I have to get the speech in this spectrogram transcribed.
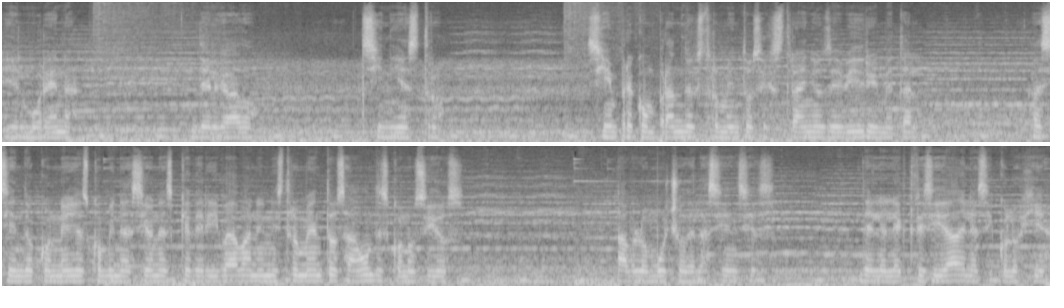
piel morena, delgado, siniestro, siempre comprando instrumentos extraños de vidrio y metal haciendo con ellos combinaciones que derivaban en instrumentos aún desconocidos. Habló mucho de las ciencias, de la electricidad y la psicología,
